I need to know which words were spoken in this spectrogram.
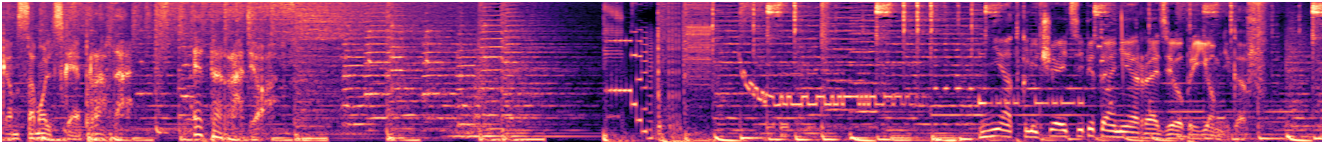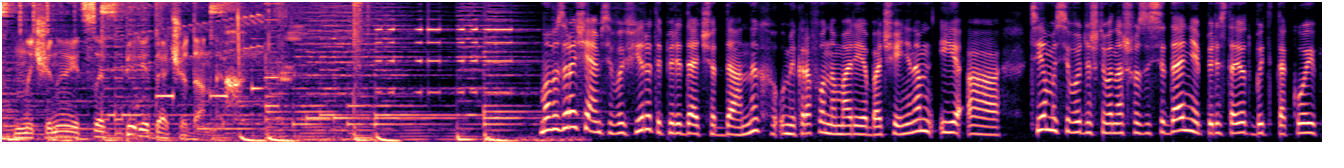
Комсомольская правда. Это радио. Не отключайте питание радиоприемников. Начинается передача данных. Мы возвращаемся в эфир. Это передача данных. У микрофона Мария Баченина. И а, тема сегодняшнего нашего заседания перестает быть такой,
